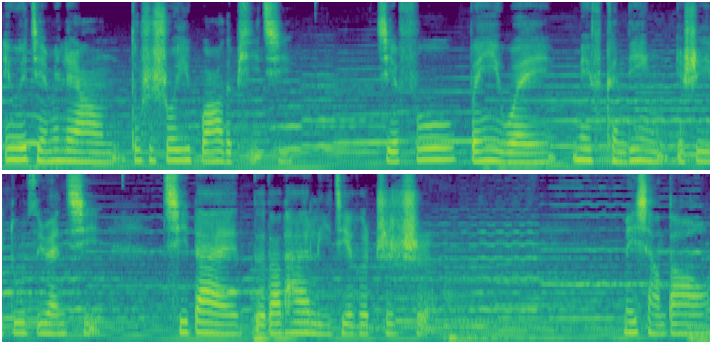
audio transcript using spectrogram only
因为姐妹俩都是说一不二的脾气，姐夫本以为妹夫肯定也是一肚子怨气，期待得到她的理解和支持。没想到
